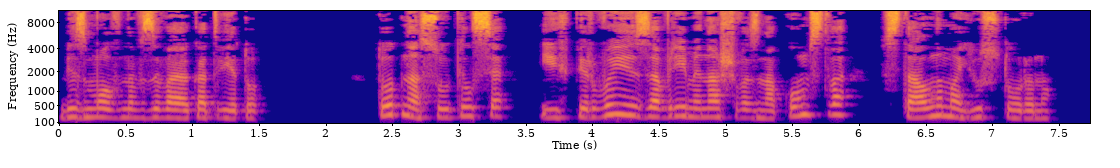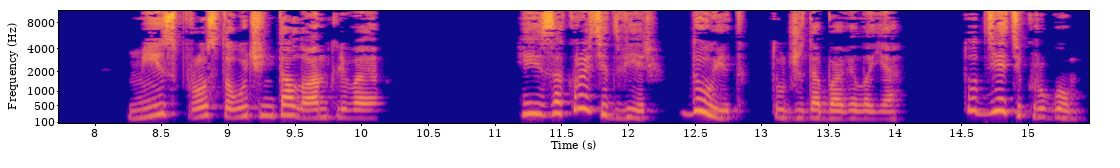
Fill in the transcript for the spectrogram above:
безмолвно взывая к ответу. Тот насупился и впервые за время нашего знакомства встал на мою сторону. Мисс просто очень талантливая. — И закройте дверь, дует, — тут же добавила я. — Тут дети кругом.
